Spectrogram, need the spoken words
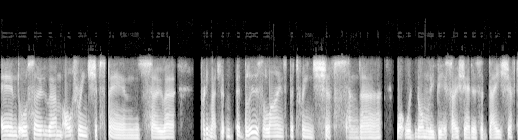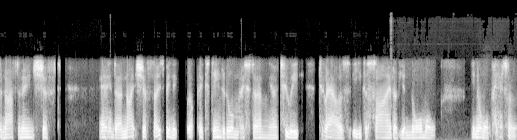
And also um, altering shift spans. So uh, pretty much it, it, blurs the lines between shifts and uh, what would normally be associated as a day shift, an afternoon shift, and a night shift. Those have been extended almost um, you know two two hours either side of your normal your normal pattern.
